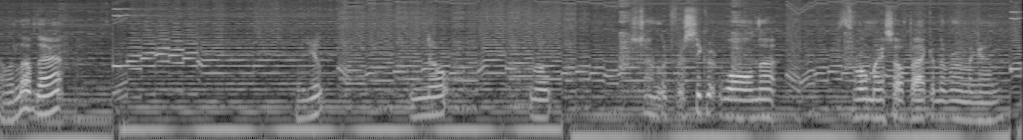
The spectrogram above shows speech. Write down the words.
I would love that. Yep. Nope. Nope. Just trying to look for a secret wall, not throw myself back in the room again.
